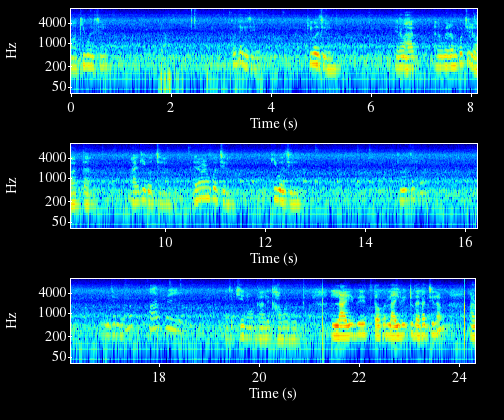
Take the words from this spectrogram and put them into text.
মা কি বলছিল? কোথায় গেছিল? কি বলছিল এরম হাত, এরম এরম করছিল হাতটা? আর কি করছিল? এরম এরম করছিল? কি বলছিল? কি বলছিল? বলছিল বলো? আচ্ছা খেয়ে নাও, গালে খাবার ভর্তি। লাইভে তখন লাইভে একটু দেখাচ্ছিলাম, আর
